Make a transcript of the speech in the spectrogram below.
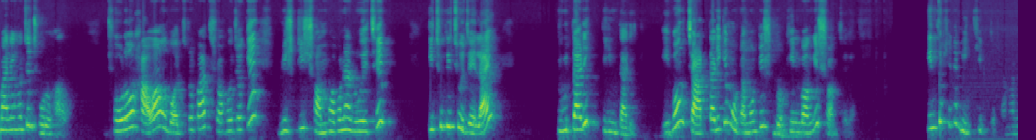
মানে হচ্ছে ঝোড়ো হাওয়া। ঝোড়ো হাওয়া ও বজ্রপাত সহযোগে বৃষ্টির সম্ভাবনা রয়েছে কিছু কিছু জেলায় দু তারিখ তিন তারিখ এবং চার তারিখে মোটামুটি দক্ষিণবঙ্গের সব জায়গায় কিন্তু সেটা বিক্ষিপ্ত সামান্য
